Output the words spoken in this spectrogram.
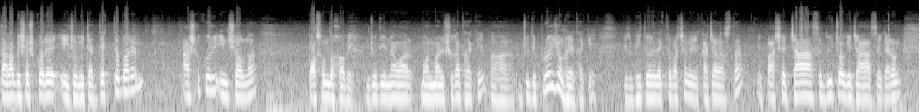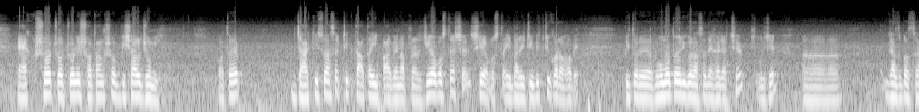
তারা বিশেষ করে এই জমিটা দেখতে পারেন। আশা করি ইনশাল্লাহ পছন্দ হবে। যদি নেওয়ার মন মানসিকতা থাকে বা যদি প্রয়োজন হয়ে থাকে যে ভিতরে দেখতে পাচ্ছেন এই কাঁচা রাস্তা, এই পাশে যা আছে, দুই চকে যা আছে, কারণ একশো চৌচল্লিশ শতাংশ বিশাল জমি। অতএব যা কিছু আছে ঠিক তাতেই পাবেন আপনার। যে অবস্থায় আছে, সেই অবস্থায় এই বাড়িটি বিক্রি করা হবে। ভিতরে রোমও তৈরি করা আছে, দেখা যাচ্ছে। ওই যে গাছগাছা,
